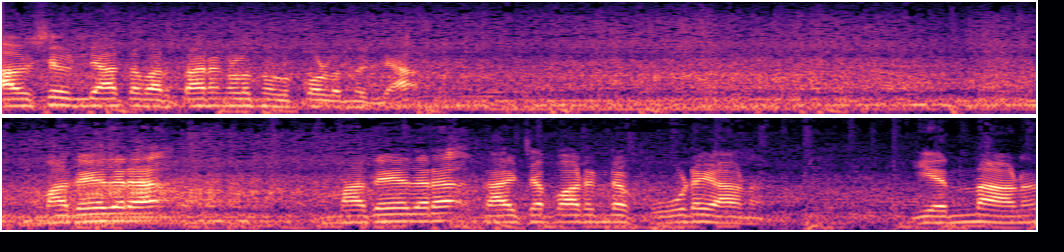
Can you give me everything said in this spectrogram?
ആവശ്യമില്ലാത്ത വർത്തമാനങ്ങളൊന്നും ഉൾക്കൊള്ളുന്നില്ല. മതേതര മതേതര കാഴ്ചപ്പാടിന്റെ കൂടെയാണ് എന്നാണ്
